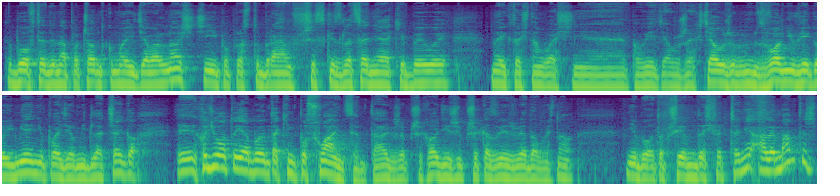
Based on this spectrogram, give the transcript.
To było wtedy na początku mojej działalności i po prostu brałem wszystkie zlecenia, jakie były. No i ktoś tam właśnie powiedział, że chciał, żebym zwolnił w jego imieniu, powiedział mi dlaczego. E, Chodziło o to, ja byłem takim posłańcem, tak, że przychodzisz i przekazujesz wiadomość. No, nie było to przyjemne doświadczenie, ale mam też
